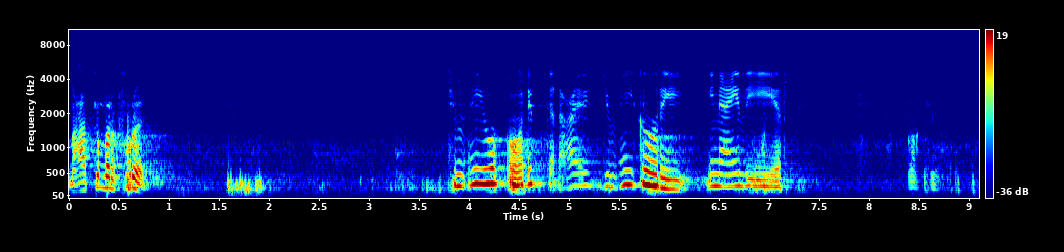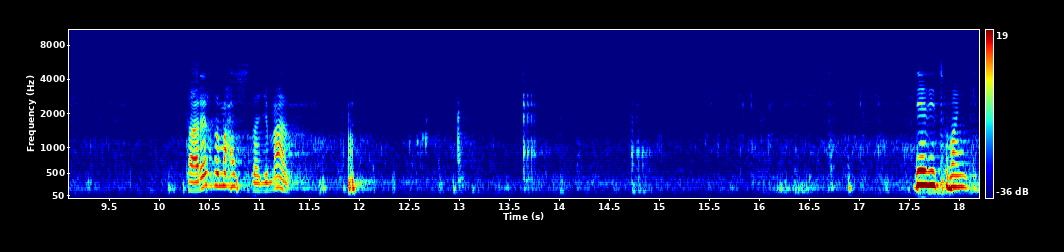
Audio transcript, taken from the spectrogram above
maxaad ka marag fureen jimcihii oo dhib ka dhacay jimcihii ka horeeyey in ayada ii yeertay okay taariikhda ma xasuustaa jimcahaas sideed iyo tobankii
